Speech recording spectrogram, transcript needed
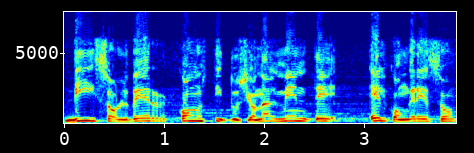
disolver constitucionalmente el Congreso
